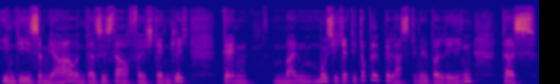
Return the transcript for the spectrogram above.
in diesem Jahr und das ist auch verständlich, denn man muss sich ja die Doppelbelastung überlegen, dass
